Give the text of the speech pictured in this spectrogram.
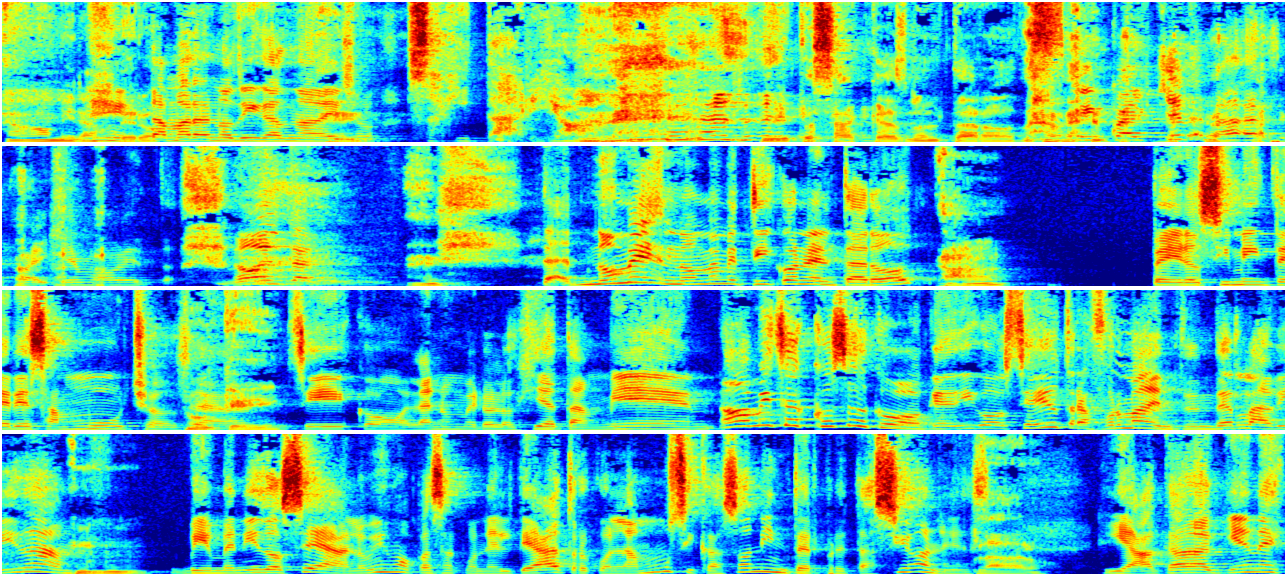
No, mira, pero... Tamara, no digas nada de eso. Sagitario. Y ahorita sacas, ¿no? El tarot. en cualquier, nada, en cualquier momento. No, el tarot. ¿Eh? No me, no me metí con el tarot. Ah pero sí me interesa mucho. O sea, Sí, como la numerología también. No, a mí esas cosas como que digo, si hay otra forma de entender la vida, bienvenido sea. Lo mismo pasa con el teatro, con la música, son interpretaciones. Claro. Y a cada quien es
